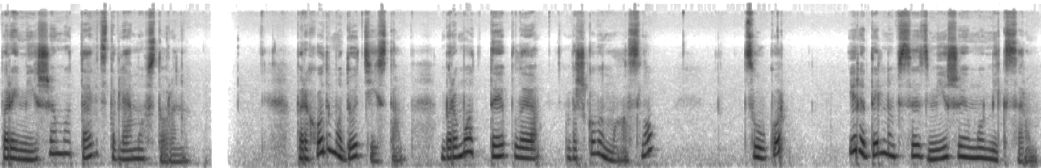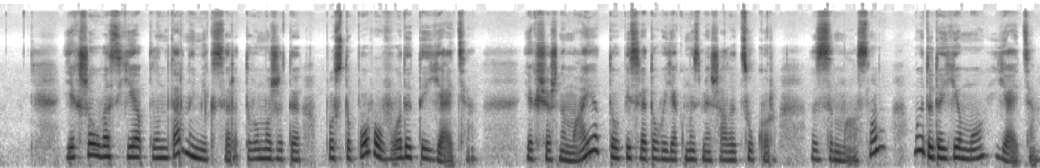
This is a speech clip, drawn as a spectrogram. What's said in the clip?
перемішуємо та відставляємо в сторону. Переходимо до тіста. Беремо тепле вершкове масло, цукор і ретельно все змішуємо міксером. Якщо у вас є планетарний міксер, то ви можете поступово вводити яйця. Якщо ж немає, то після того, як ми змішали цукор з маслом, ми додаємо яйця.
